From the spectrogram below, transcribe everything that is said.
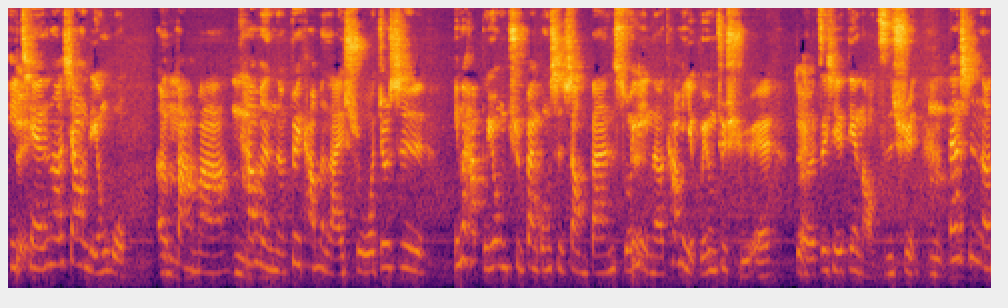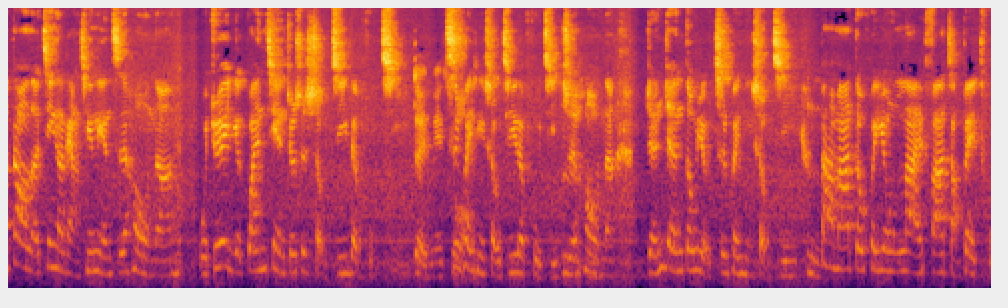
以前呢，像连我呃爸妈他们呢，对他们来说就是。因为他不用去办公室上班，所以呢，他们也不用去学呃这些电脑资讯。嗯，但是呢，到了近了两千年之后呢，我觉得一个关键就是手机的普及。对，没错。智慧型手机的普及之后呢，人人都有智慧型手机，爸妈都会用 Live 发长辈图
